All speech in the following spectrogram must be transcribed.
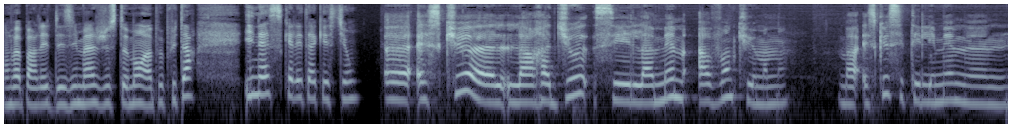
On va parler des images justement un peu plus tard. Inès, quelle est ta question? Euh, Est-ce que euh, la radio c'est la même avant que maintenant? Bah est-ce que c'était les mêmes euh,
